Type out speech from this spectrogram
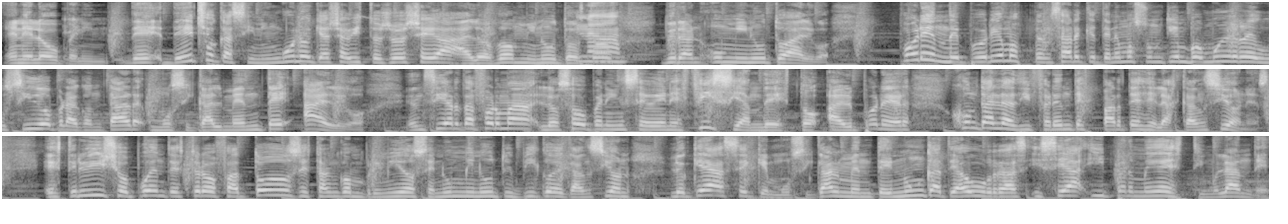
en el opening. De, de hecho, casi ninguno que haya visto yo llega a los 2 minutos, No. todos duran un minuto algo. Por ende, podríamos pensar que tenemos un tiempo muy reducido para contar musicalmente algo. En cierta forma, los openings se benefician de esto al poner juntas las diferentes partes de las canciones. Estribillo, puente, estrofa, todos están comprimidos en un minuto y pico de canción, lo que hace que musicalmente nunca te aburras y sea hiper mega estimulante.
